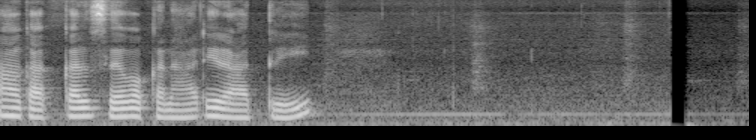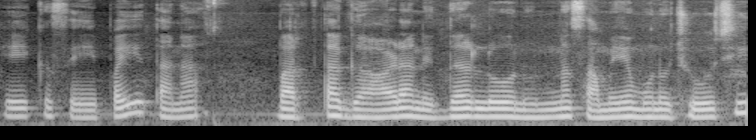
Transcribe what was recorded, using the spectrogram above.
ఆ కక్కలస ఒకనాటి రాత్రి ఏకసేపై తన భర్త గాఢ నిద్రలోనున్న సమయమును చూచి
